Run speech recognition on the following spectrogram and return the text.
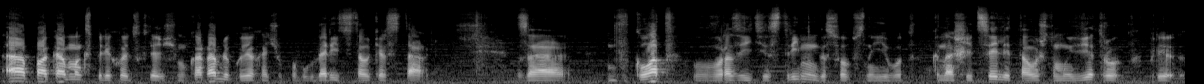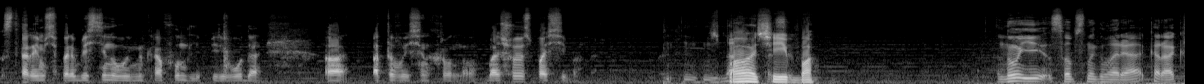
А пока Макс переходит к следующему кораблику, я хочу поблагодарить Stalker Star за вклад в развитие стриминга, собственно, и вот к нашей цели того, что мы ветру при... стараемся приобрести новый микрофон для перевода а, АТВ синхронного. Большое спасибо. Спасибо. Ну и, собственно говоря, Карак.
